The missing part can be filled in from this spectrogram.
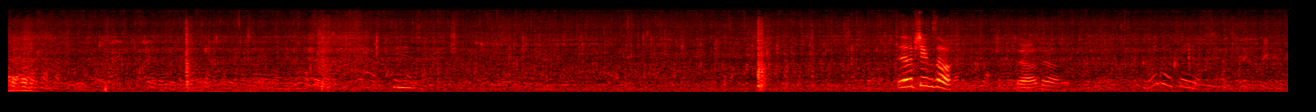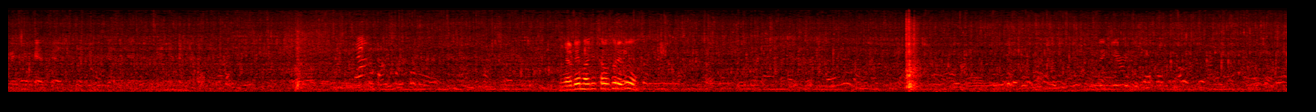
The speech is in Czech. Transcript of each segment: To je lepší jak v zoo. Jo, to jo. Měl by hodit celou tu rybu. Thank you.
